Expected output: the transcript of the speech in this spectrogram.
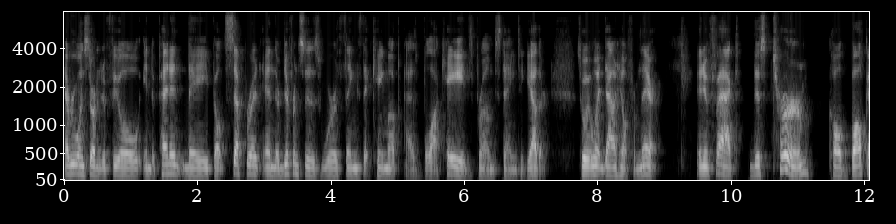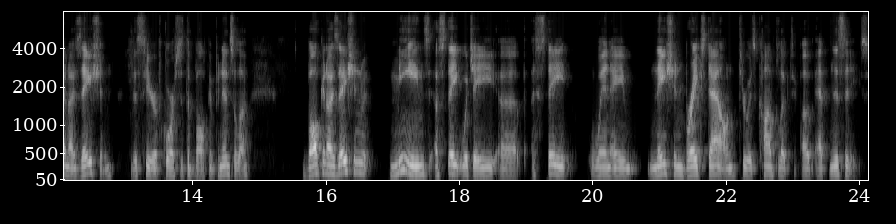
everyone started to feel independent, they felt separate, and their differences were things that came up as blockades from staying together. So it went downhill from there. And in fact, this term called Balkanization, this here, of course, is the Balkan Peninsula. Balkanization means a state which a, uh, a state when a nation breaks down through its conflict of ethnicities.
